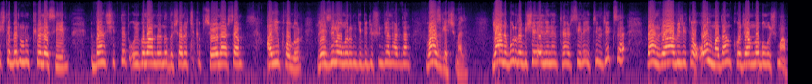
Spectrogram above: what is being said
işte ben onun kölesiyim. Ben şiddet uygulandığını dışarı çıkıp söylersem ayıp olur, rezil olurum gibi düşüncelerden vazgeçmeli. Yani burada bir şey elinin tersiyle itilecekse ben rehabilite olmadan kocamla buluşmam.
